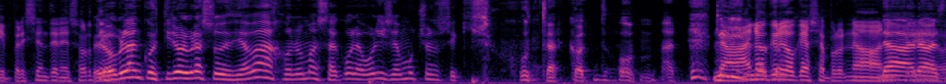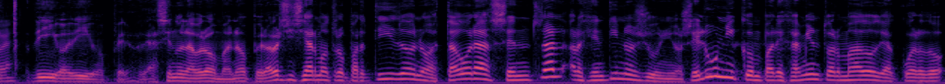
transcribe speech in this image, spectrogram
eh, presente en el sorteo. Pero Blanco estiró el brazo desde abajo, nomás sacó la bolilla, mucho no se quiso juntar con Doman. Qué no, no creo que haya. pro- No, no, No, no, creo, es- eh. digo, digo, pero haciendo una broma, ¿no? Pero a ver si se arma otro partido. No, hasta ahora Central Argentinos Juniors, el único emparejamiento armado de acuerdo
